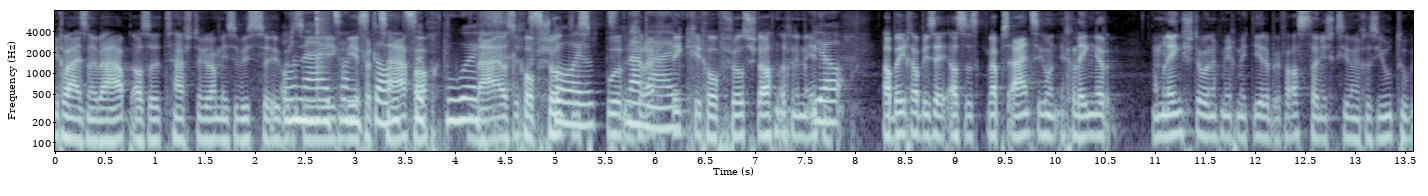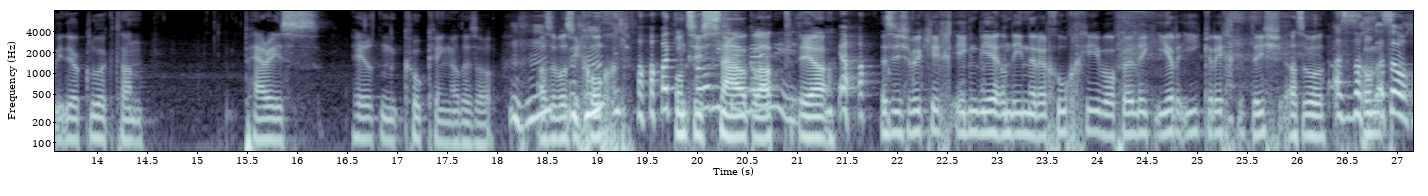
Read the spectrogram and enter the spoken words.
Ich weiß noch überhaupt, also jetzt hast du gerade mein Wissen über Oh sie nein, habe irgendwie verzehnfacht. Nein, also ich hoffe schon, das. Buch ist Nein, recht nein. dick, ich hoffe schon, es steht noch ein bisschen mehr. Ja, Aber ich habe also ich glaube, das Einzige, was ich länger, am längsten, als ich mich mit ihr befasst habe, war, als ich ein YouTube-Video geschaut habe, Paris Hilton Cooking oder so. Mhm. Also wo sie Mhm. kocht Ja, und sie ist sauglatt. Ja. Ja. Es ist wirklich irgendwie, und in einer Küche, die völlig ihr eingerichtet ist, also... Also so, Um- so,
